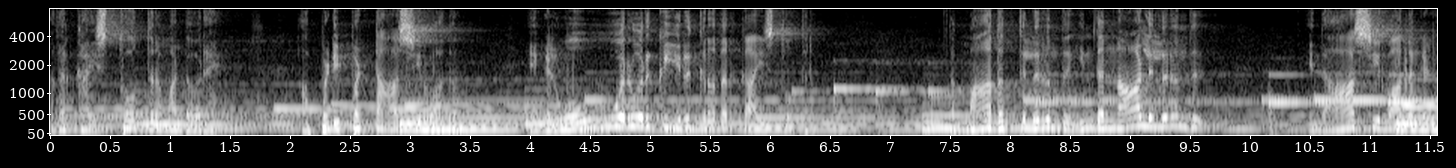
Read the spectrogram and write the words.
அதற்காய் ஸ்தோத்திரம் ஆண்டவரே. அப்படிப்பட்ட ஆசீர்வாதம் எங்கள் ஒவ்வொருவருக்கு இருக்கிறதற்காய் ஸ்தோத்திரம். இந்த மாதத்திலிருந்து இந்த நாளிலிருந்து இந்த ஆசீர்வாதங்கள்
